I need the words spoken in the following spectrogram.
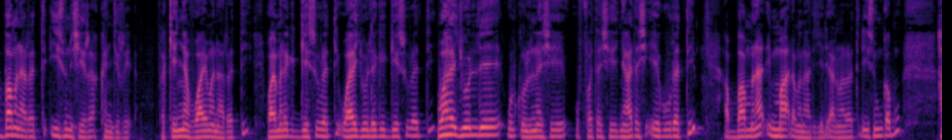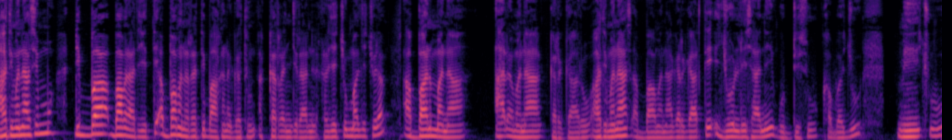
abbaa manaa irratti dhiisuun isheerra akka hin jirredha fakkeenyaaf waa'ee manaa irratti waa'ee mana geggeessuu irratti waa'ee ijoollee geggeessuu irratti waa'ee ijoollee qulqullina ishee uffata ishee nyaata ishee eeguu irratti abbaan manaa dhimma haadha manaati jedhee manaa irratti dhiisuu hin qabu. Haati manaas immoo dhibba abbaa manaati jettee abbaa manaa irratti ba'aa kana gatuun akka irra hin jiraannedha. Kana jechuun maal jechuudha? Abbaan manaa haadha manaa gargaaruu haati manaas abbaa manaa gargaartee ijoollee isaanii guddisuu kabajuu miicuu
